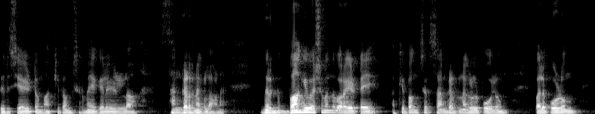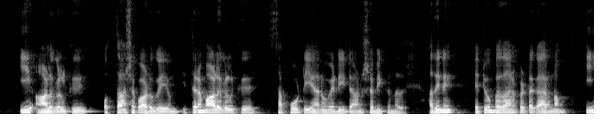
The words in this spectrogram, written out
തീർച്ചയായിട്ടും അക്യുപങ്ക്ചർ മേഖലയിലുള്ള സംഘടനകളാണ്. നിർഭാഗ്യവശമെന്ന് പറയട്ടെ അക്യുപങ്ക്ചർ സംഘടനകൾ പോലും പലപ്പോഴും ഈ ആളുകൾക്ക് ഒത്താശ പാടുകയും ഇത്തരം ആളുകൾക്ക് സപ്പോർട്ട് ചെയ്യാനും വേണ്ടിയിട്ടാണ് ശ്രമിക്കുന്നത്. അതിന് ഏറ്റവും പ്രധാനപ്പെട്ട കാരണം ഈ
